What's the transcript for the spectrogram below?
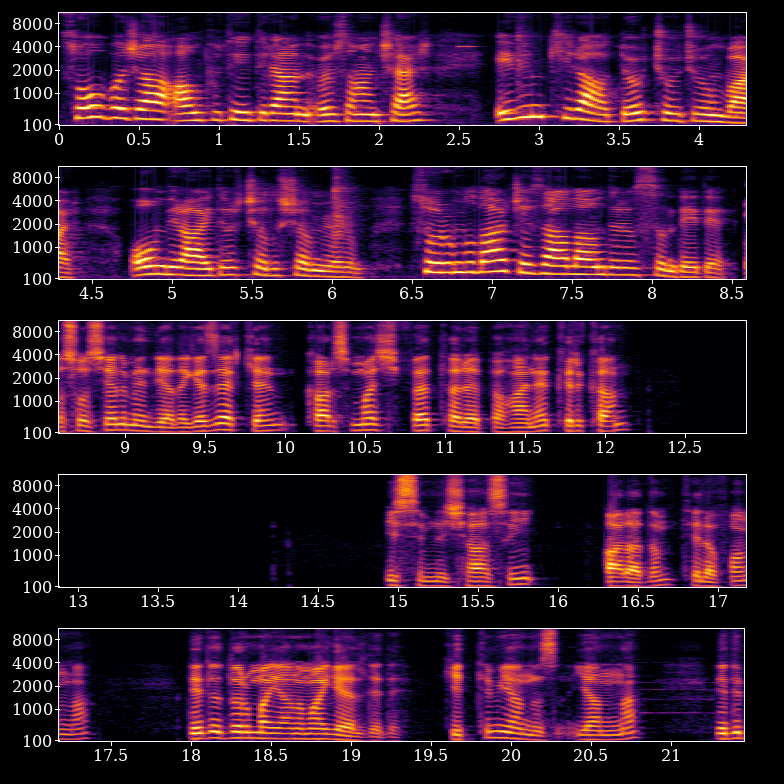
sol bacağı ampute edilen Özhançer, evim kira 4 çocuğum var, 11 aydır çalışamıyorum, sorumlular cezalandırılsın dedi. Sosyal medyada gezerken karşıma şifa terapihane Kırkan isimli şahsı aradım telefonla. Dedi durma yanıma gel dedi. Gittim yalnız yanına. Dedi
